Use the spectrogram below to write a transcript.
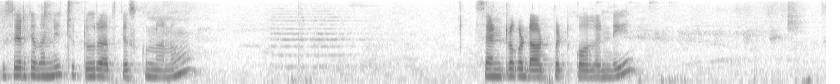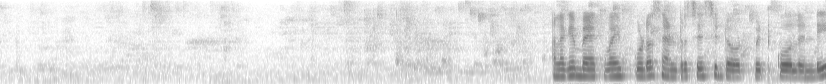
చూసారు కదండి చుట్టూరు అతికేసుకున్నాను. సెంటర్ ఒక డాట్ పెట్టుకోవాలండి. అలాగే బ్యాక్ వైపు కూడా సెంటర్ చేసి డాట్ పెట్టుకోవాలండి.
